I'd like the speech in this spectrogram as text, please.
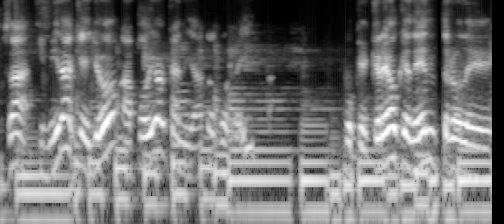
O sea, y mira que yo apoyo al candidato correísta, porque creo que dentro de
